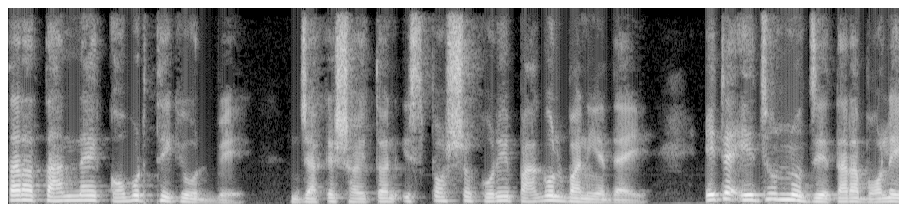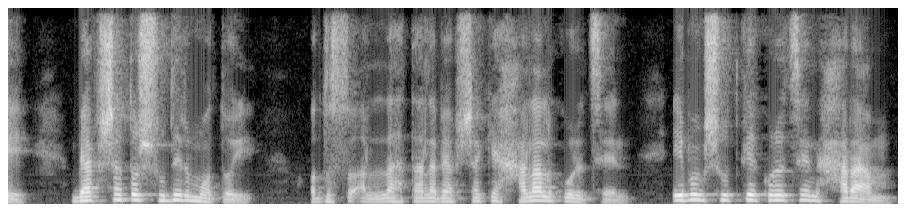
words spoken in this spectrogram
তারা তার ন্যায় কবর থেকে উঠবে, যাকে শয়তান স্পর্শ করে পাগল বানিয়ে দেয়। এটা এজন্য যে তারা বলে, ব্যবসা তো সুদের মতোই অথচ আল্লাহ তালা ব্যবসাকে হালাল করেছেন এবং সুদকে করেছেন হারাম।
